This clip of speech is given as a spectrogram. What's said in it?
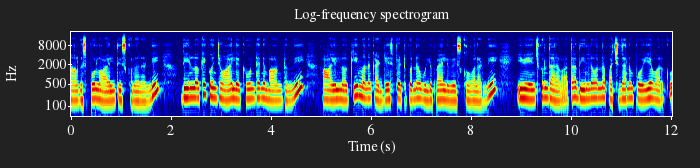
నాలుగు స్పూన్లు ఆయిల్ తీసుకున్నానండి. దీనిలోకి కొంచెం ఆయిల్ ఎక్కువ ఉంటేనే బాగుంటుంది. ఆయిల్లోకి మనం కట్ చేసి పెట్టుకున్న ఉల్లిపాయలు వేసుకోవాలండి. ఇవి వేయించుకున్న తర్వాత దీనిలో ఉన్న పచ్చిదనం పోయే వరకు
